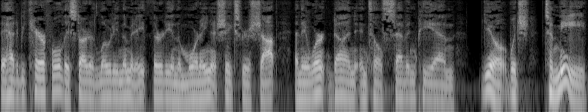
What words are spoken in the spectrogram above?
they had to be careful. They started loading them at 8:30 in the morning at Shakespeare's shop, and they weren't done until 7 p.m. You know, which to me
